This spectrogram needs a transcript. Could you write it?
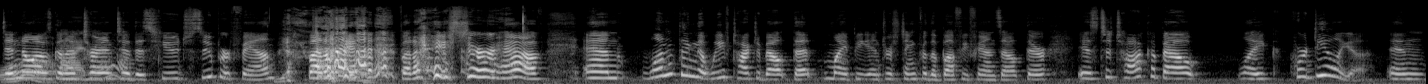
Didn't know I was going to turn know. into this huge super fan, Yeah. but I, but I sure have. And one thing that we've talked about that might be interesting for the Buffy fans out there is to talk about like Cordelia in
